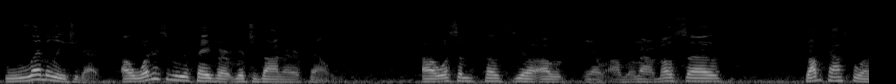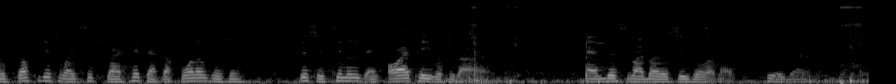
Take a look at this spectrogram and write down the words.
let me leave you guys. Uh, what are some of your favorite Richard Donner films? Uh, what some films do you, uh, you know um, remember most of? Drop comments below. Don't forget to like, subscribe, hit that bell for notification. This is Tim Movies and RIP Richard Donner. And this is my brother CJ Lopez. Here, guys.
